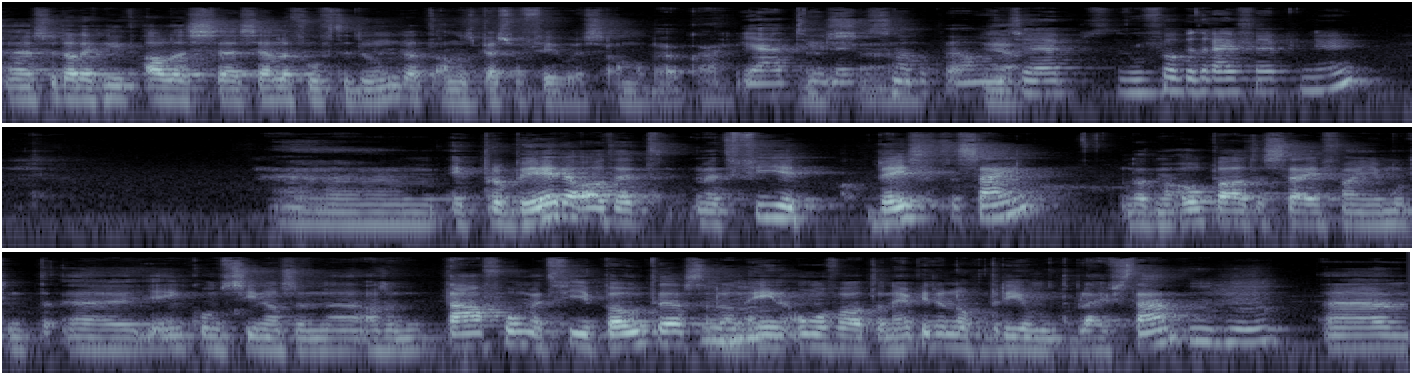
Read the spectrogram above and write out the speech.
Eh, zodat ik niet alles eh, zelf hoef te doen, dat anders best wel veel is, allemaal bij elkaar. Ja, tuurlijk, Dus, dat eh, snap ik wel. Want ja. je hebt, hoeveel bedrijven heb je nu? Ehm, ik probeerde altijd met vier bezig te zijn. Omdat mijn opa altijd zei van je moet een, je inkomsten zien als een, als een tafel met vier poten. Als er dan Mhm. één omvalt, dan heb je er nog drie om te blijven staan. Mhm. Ehm,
